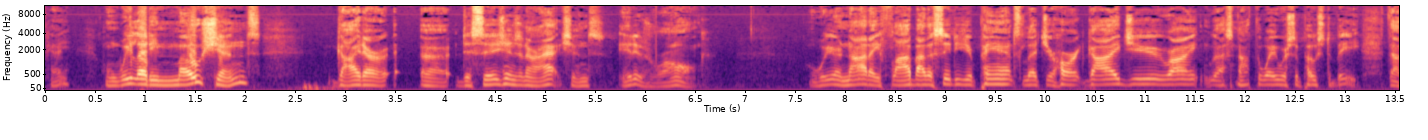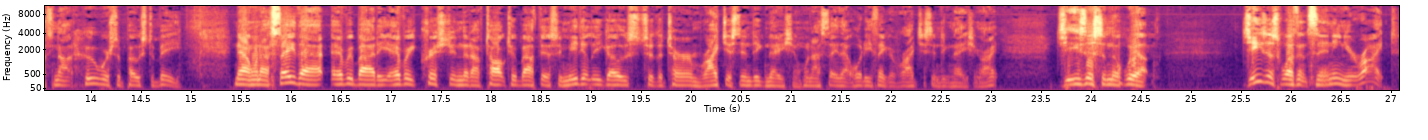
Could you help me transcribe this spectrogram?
Okay? When we let emotions guide our uh, decisions and our actions, it is wrong. We are not a fly by the seat of your pants, let your heart guide you, right? That's not the way we're supposed to be. That's not who we're supposed to be. Now, when I say that, everybody, every Christian that I've talked to about this immediately goes to the term righteous indignation. When I say that, what do you think of righteous indignation, right? Jesus and the whip. Jesus wasn't sinning, you're right.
